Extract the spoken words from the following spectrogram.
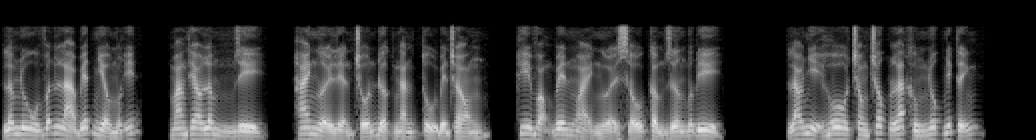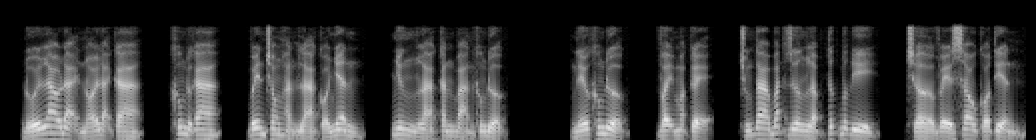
Lâm Nhu vẫn là biết nhiều một ít, mang theo Lâm gì, hai người liền trốn được ngăn tủ bên trong, hy vọng bên ngoài người xấu cầm dương bước đi. Lão nhị hô trong chốc lát không nhúc nít tính. Đối lao đại nói đại ca, không được a, bên trong hẳn là có nhân, nhưng là căn bản không được. Nếu không được, vậy mặc kệ, chúng ta bắt Dương lập tức bước đi, trở về sau có tiền,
